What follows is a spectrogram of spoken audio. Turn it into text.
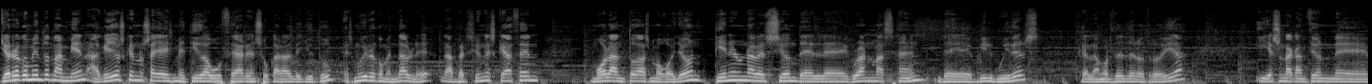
Yo recomiendo también a aquellos que no os hayáis metido a bucear en su canal de YouTube, es muy recomendable. ¿eh? Las versiones que hacen molan todas mogollón. Tienen una versión del eh, Grandma's Hand de Bill Withers, que hablamos del del otro día, y es una canción eh,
